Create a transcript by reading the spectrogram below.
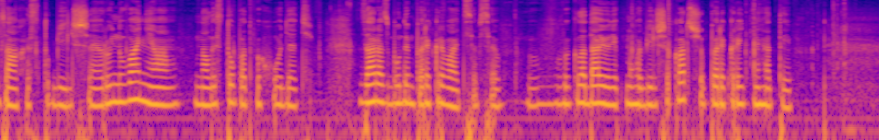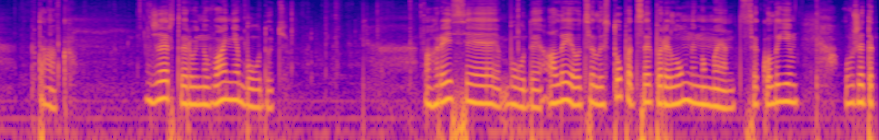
Захисту більше. Руйнування на листопад виходять. Зараз будемо перекривати це все. Викладаю якмога більше карт, щоб перекрити негатив. Так. Жертви руйнування будуть. Агресія буде. Але оце листопад це переломний момент. Це коли вже так,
